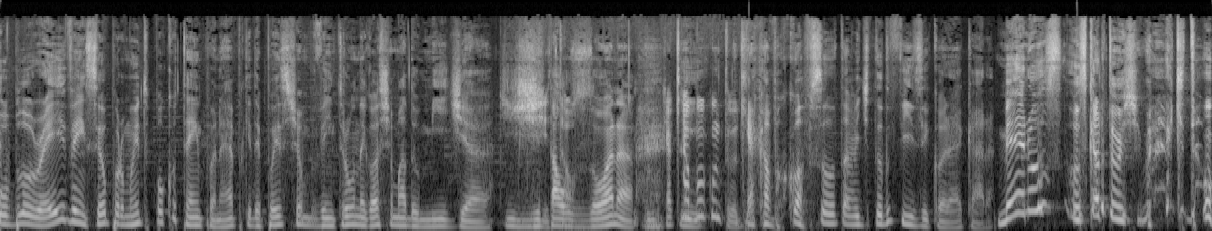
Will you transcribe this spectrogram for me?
o, o Blu-ray venceu por muito pouco tempo, né? Porque depois entrou um negócio chamado mídia digital, Digital. zona. Que acabou com tudo. Que acabou com absolutamente tudo físico, né, cara? Menos os cartuchos, que estão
